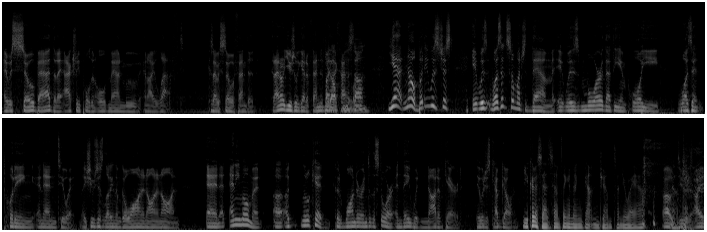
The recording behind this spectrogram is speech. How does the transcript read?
and it was so bad that I actually pulled an old man move and I left because I was so offended. And I don't usually get offended by Get that kind of stuff. lawn. Yeah, no, but it was just it was wasn't so much them. It was more that the employee wasn't putting an end to it. Like she was just letting them go on and on and on. And at any moment, uh, a little kid could wander into the store and they would not have cared. They would just kept going. You could have said something and then gotten jumped on your way out. Oh, No, dude, I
